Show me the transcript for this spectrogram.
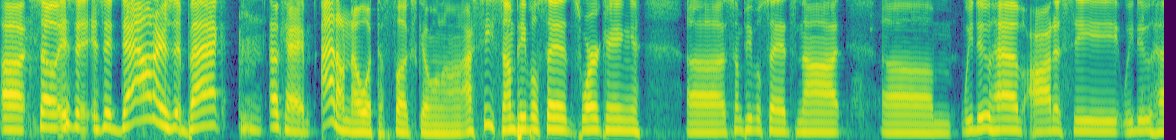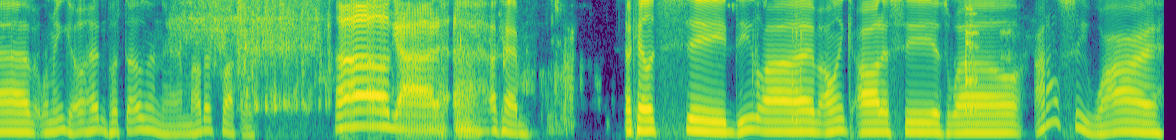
Uh, so is it is it down or is it back? okay, I don't know what the fuck's going on. I see some people say it's working. Uh, some people say it's not. Um, we do have Odysee. We do have. Let me go ahead and put those in there, motherfucker. Oh God. okay. Okay, let's see. D Live. I'll link Odysee as well. I don't see why.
